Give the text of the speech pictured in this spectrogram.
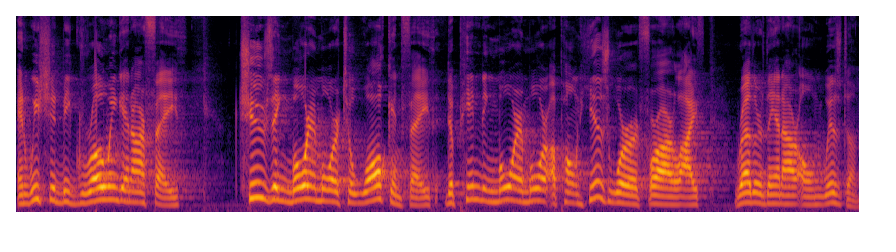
And we should be growing in our faith choosing more and more to walk in faith, depending more and more upon His Word for our life rather than our own wisdom.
